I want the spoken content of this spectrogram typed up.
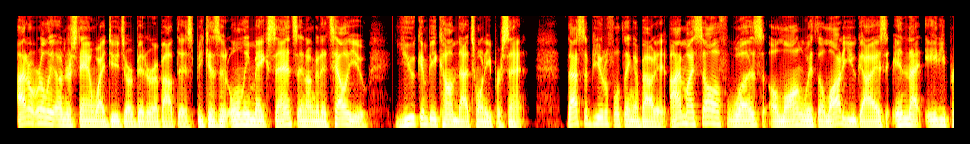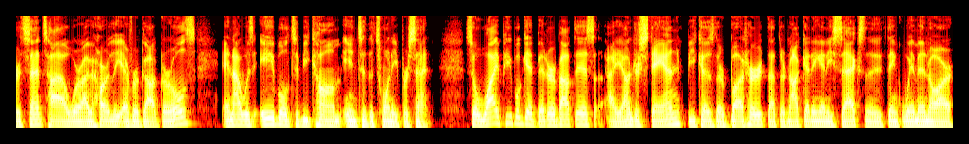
I don't really understand why dudes are bitter about this because it only makes sense. And I'm going to tell you, you can become that 20%. That's the beautiful thing about it. I myself was, along with a lot of you guys, in that 80 percentile where I hardly ever got girls, and I was able to become into the 20%. So, why people get bitter about this, I understand because they're butthurt that they're not getting any sex and they think women are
